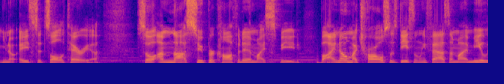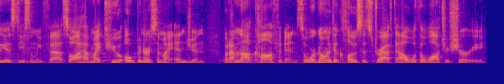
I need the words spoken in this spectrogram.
you know, Ace at Solitaria. So I'm not super confident in my speed, but I know my Charles is decently fast and my Amelia is decently fast. So I have my two openers in my engine, but I'm not confident. So we're going to close this draft out with a Watcher Shuri.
